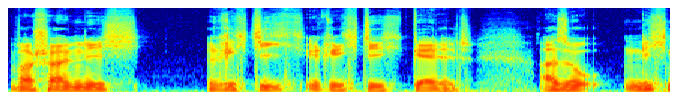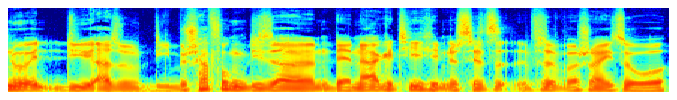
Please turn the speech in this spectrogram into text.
wahrscheinlich richtig, richtig Geld. Also nicht nur die, also die Beschaffung dieser, der Nagetierchen ist jetzt wahrscheinlich so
